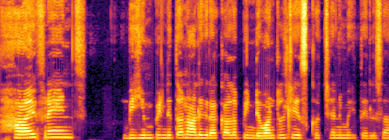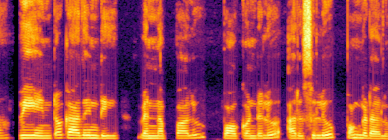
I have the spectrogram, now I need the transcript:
హాయ్ ఫ్రెండ్స్. బియ్యం పిండితో నాలుగు రకాల పిండి వంటలు చేసుకొచ్చాను మీకు తెలుసా? ఇవి ఏంటో కాదండి. వెన్నప్పాలు పాకొండలు అరిసెలు పొంగడాలు.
